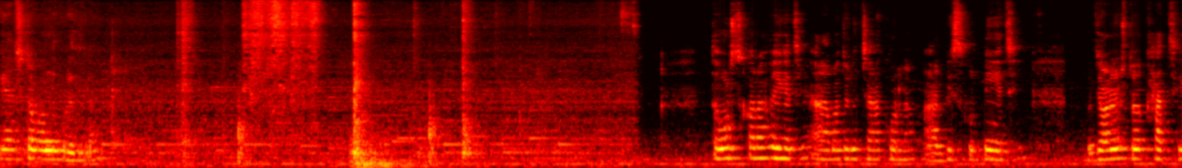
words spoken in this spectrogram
গ্যাসটা বন্ধ করে দিলাম। তো ওটস করা হয়ে গেছে, আর আমার জন্য চা করলাম, আর বিস্কুট নিয়েছি। জলের স্টোর খাচ্ছি,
